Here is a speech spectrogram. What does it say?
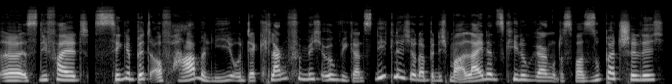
äh, es lief halt Sing a Bit of Harmony und der klang für mich irgendwie ganz niedlich. Und dann bin ich mal alleine ins Kino gegangen und das war super chillig.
